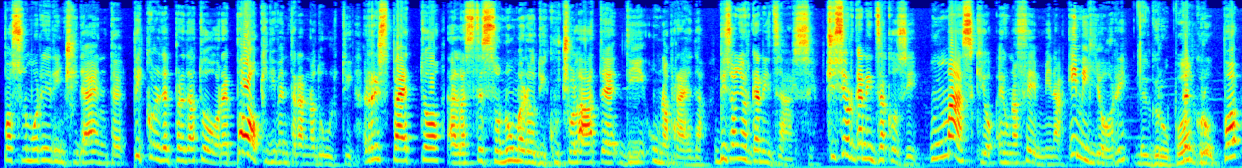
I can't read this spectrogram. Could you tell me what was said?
possono morire di incidente. Piccoli del predatore, pochi diventeranno adulti rispetto allo stesso numero di cucciolate di una preda. Bisogna organizzarsi. Ci si organizza così. Un maschio e una femmina, i migliori, del gruppo. del gruppo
